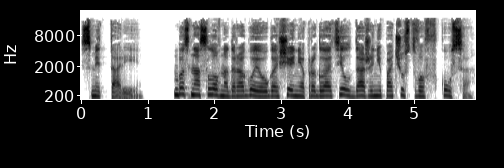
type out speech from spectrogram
сметарии. Баснословно дорогое угощение проглотил, даже не почувствовав вкуса.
